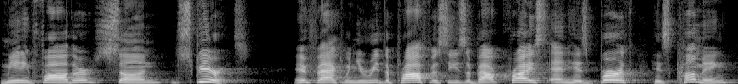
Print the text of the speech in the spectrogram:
meaning Father, Son, and Spirit. In fact, when you read the prophecies about Christ and his birth, his coming,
